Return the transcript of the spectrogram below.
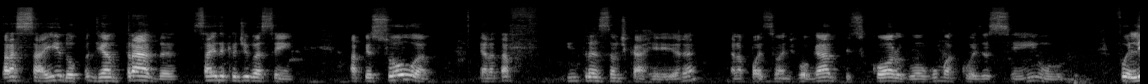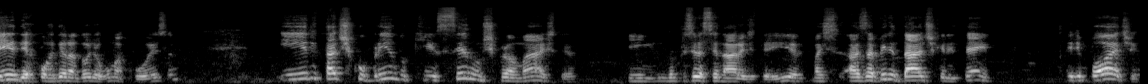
para saída, ou de entrada, saída que eu digo assim, a pessoa, ela está em transição de carreira, ela pode ser um advogado, psicólogo, alguma coisa assim, ou foi líder, coordenador de alguma coisa, e ele está descobrindo que ser um Scrum Master, não precisa ser na área de TI, mas as habilidades que ele tem, ele pode,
